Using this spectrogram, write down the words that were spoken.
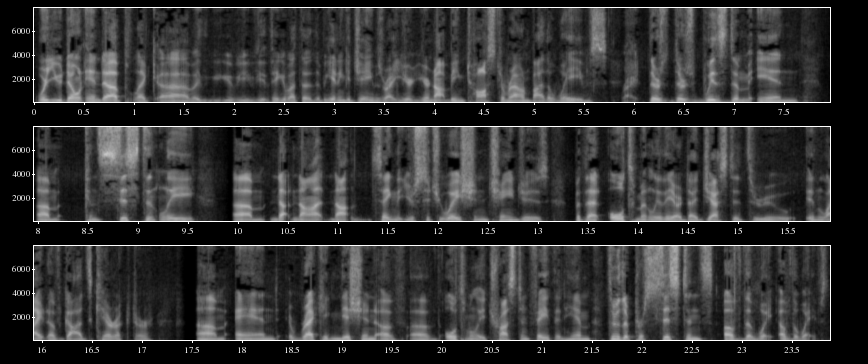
where you don't end up like uh, you, you think about the, the beginning of James, right? You're you're not being tossed around by the waves. Right. There's there's wisdom in um, consistently. Um, not not not saying that your situation changes, but that ultimately they are digested through in light of God's character um, and recognition of, of ultimately trust and faith in Him through the persistence of the wa- of the waves,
